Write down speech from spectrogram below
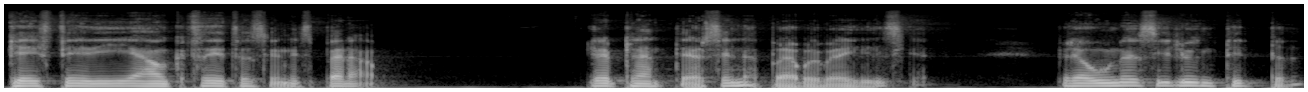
que este día, aunque esta situación es para replanteársela para volver a iniciar. Pero aún así lo intento.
